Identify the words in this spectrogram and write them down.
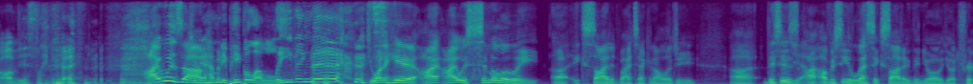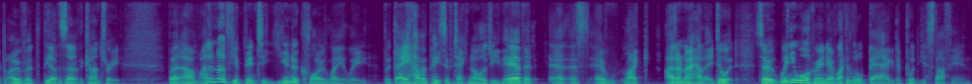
obviously. Perth. I was. Um, you know how many people are leaving there? do you want to hear? I I was similarly uh, excited by technology. Uh, this is Yeah. uh, obviously less exciting than your your trip over to the other side of the country. But um, I don't know if you've been to Uniqlo lately, but they have a piece of technology there that uh, uh, like I don't know how they do it. So when you walk around, you have like a little bag to put your stuff in. And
